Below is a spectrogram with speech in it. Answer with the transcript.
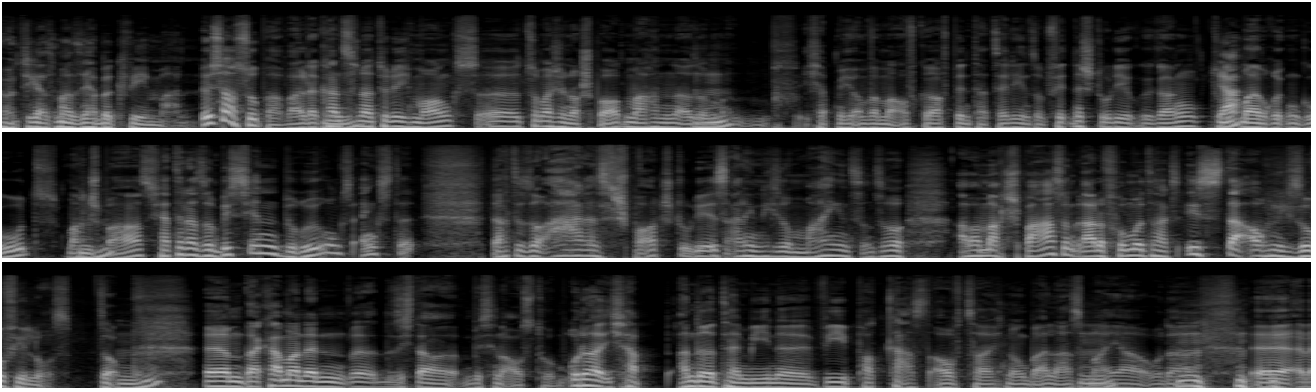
Hört sich erstmal sehr bequem an. Ist auch super, weil da kannst Mhm. du natürlich morgens äh, zum Beispiel noch Sport machen. Also pff, ich habe mich irgendwann mal aufgerafft, bin tatsächlich in so ein Fitnessstudio gegangen, tut Ja? Mhm. meinem Rücken gut, macht Spaß. Ich hatte da so ein bisschen Berührungsängste, dachte so, ah, das Sportstudio ist eigentlich nicht so meins und so, aber macht Spaß und gerade vormittags ist da auch nicht so viel los. So, Mhm. ähm, da kann man dann äh, sich da ein bisschen austoben. Oder ich habe andere Termine wie Podcast-Aufzeichnung bei Mhm. Lars Meyer oder, äh,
